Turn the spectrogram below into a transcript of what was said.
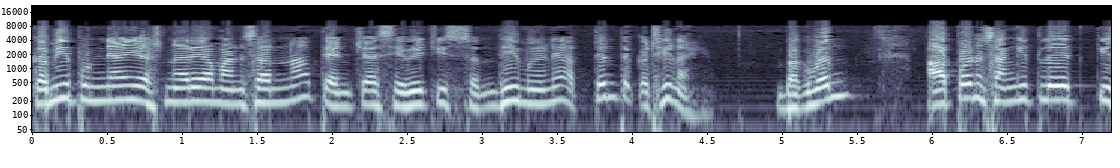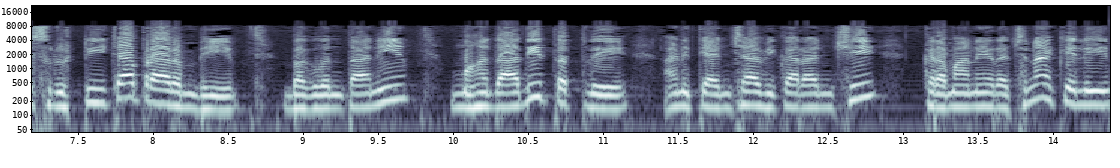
कमी पुण्याई असणाऱ्या माणसांना त्यांच्या सेवेची संधी मिळणे अत्यंत कठीण आहे. भगवन आपण सांगितले की सृष्टीच्या प्रारंभी भगवंतानी महदादी तत्वे आणि त्यांच्या विकारांची क्रमाने रचना केली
